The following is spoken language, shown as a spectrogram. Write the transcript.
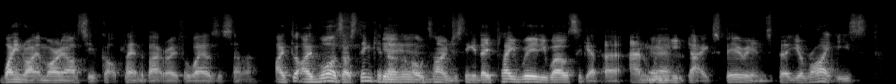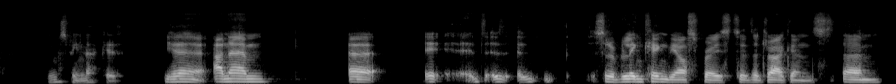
Wainwright and Moriarty have got to play in the back row for Wales this summer. I, I was, I was thinking Yeah, that the whole time, just thinking they play really well together, and we Yeah. need that experience. But you're right, he's he must be knackered. Yeah, and um, uh, it, it, it, sort of linking the Ospreys to the Dragons. Um,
